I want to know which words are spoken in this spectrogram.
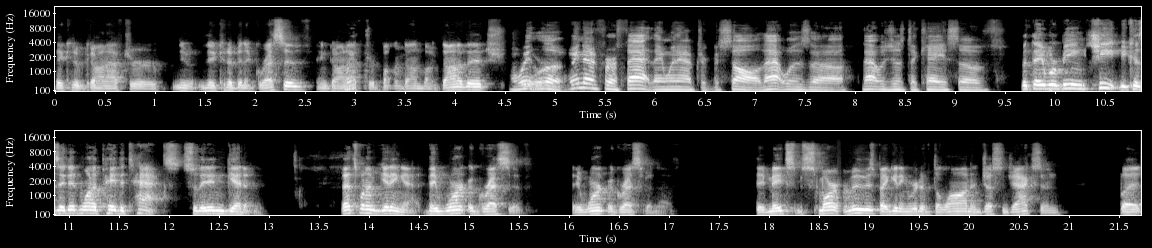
They could have gone after, you know, they could have been aggressive and gone Wait. after Bogdan Bogdanovich. We or- look, we know for a fact they went after Gasol. That was uh that was just a case of but they were being cheap because they didn't want to pay the tax, so they didn't get him. That's what I'm getting at. They weren't aggressive. They weren't aggressive enough. They made some smart moves by getting rid of DeLon and Justin Jackson, but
